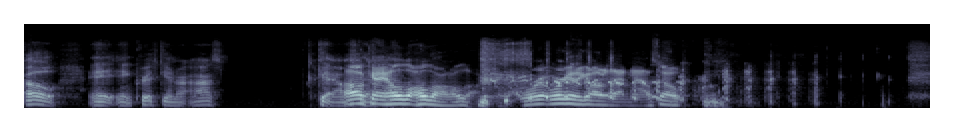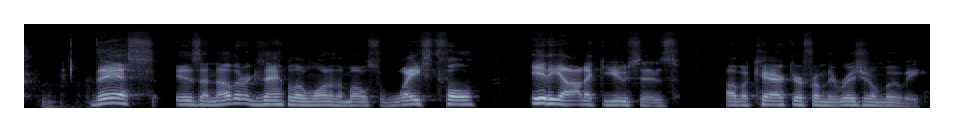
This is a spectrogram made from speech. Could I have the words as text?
Oh, and, and Chris getting her eyes gouged. Okay, hold on, hold on, hold on. hold on. We're, we're gonna go to that now. So this is another example of one of the most wasteful, idiotic uses of a character from the original movie.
